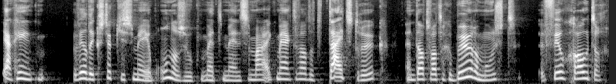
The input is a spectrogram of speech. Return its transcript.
ja, ging ik, wilde ik stukjes mee op onderzoek met mensen. Maar ik merkte wel dat de tijdsdruk en dat wat er gebeuren moest... veel groter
